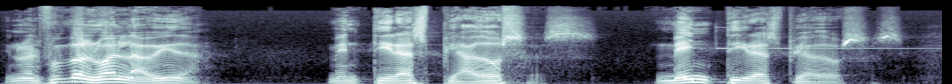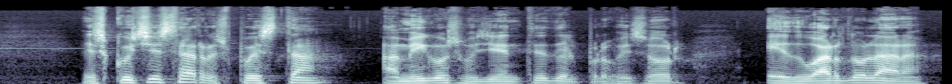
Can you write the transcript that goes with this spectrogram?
En el fútbol no, en la vida. Mentiras piadosas. Mentiras piadosas. Escuche esta respuesta, amigos oyentes del profesor Eduardo Lara,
